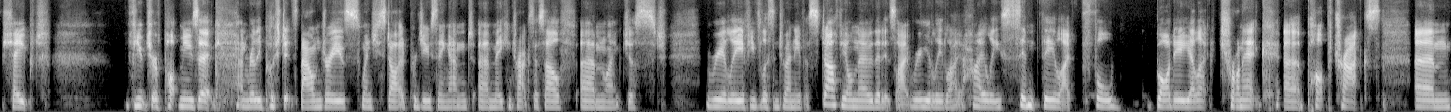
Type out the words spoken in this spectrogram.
shaped future of pop music and really pushed its boundaries when she started producing and uh, making tracks herself um, like just really if you've listened to any of her stuff you'll know that it's like really like highly synthy like full body electronic uh, pop tracks. Um,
